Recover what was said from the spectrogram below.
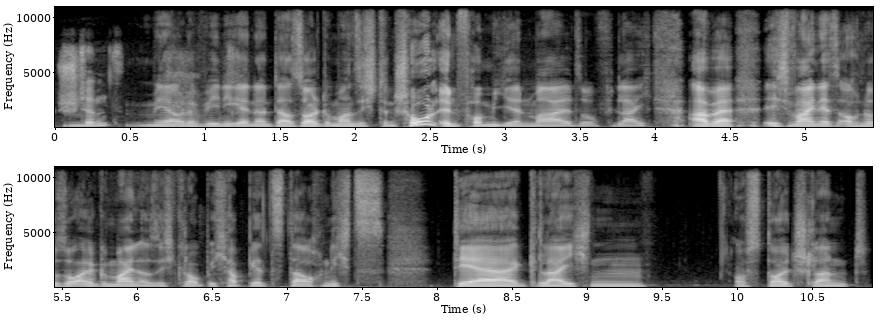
Stimmt. mehr oder weniger, ne? da sollte man sich dann schon informieren, mal so vielleicht. Aber ich meine jetzt auch nur so allgemein. Also ich glaube, ich habe jetzt da auch nichts dergleichen aus Deutschland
